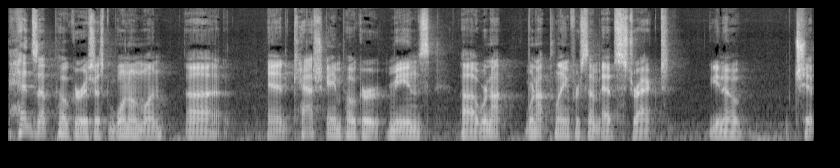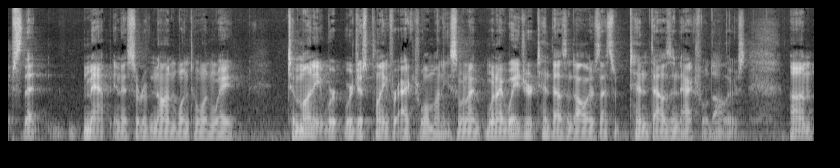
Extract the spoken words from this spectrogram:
heads up poker is just one on one, and cash game poker means uh, we're not we're not playing for some abstract, you know, chips that map in a sort of non one to one way to money. We're we're just playing for actual money. So when I when I wager ten thousand dollars, that's ten thousand actual dollars. Um,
